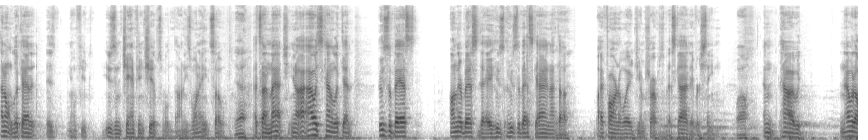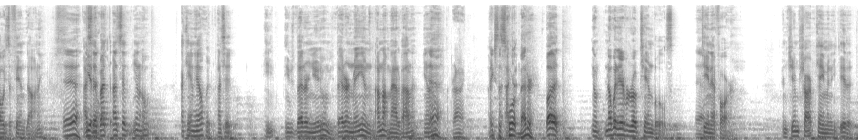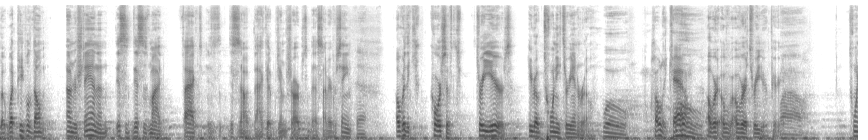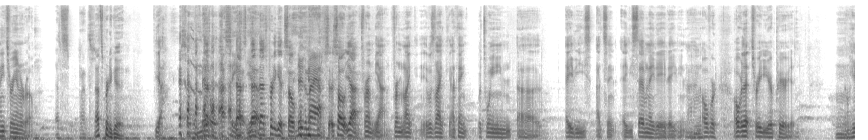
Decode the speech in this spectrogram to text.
I don't look at it as you know if you're using championships. Well, Donnie's one eight, so Yeah. that's unmatched. You know, I, I always kind of looked at who's the best on their best day, who's who's the best guy, and I thought by far and away Jim Sharp was the best guy I'd ever seen. Wow. And how I would, and that would always offend Donnie. Yeah, yeah. I You said, know. but I said, you know, I can't help it. I said, he he was better than you, and he's better than me, and I'm not mad about it. You know, Yeah. Right. Makes the I- sport I- better. But you know, nobody ever rode ten bulls, Yeah. TNFR, and Jim Sharp came and he did it. But what people don't understand, and this is this is my fact, is this is how I back up Jim Sharp's the best I've ever seen. Yeah. Over the course of th- three years, he rode 23 in a row. Whoa. Holy cow. Whoa. Over over over a three year period. Wow. 23 in a row. That's That's that's pretty good. Yeah. so the middle. I see. That's how, yeah. that, that's pretty good. So Do the math. So, so, yeah, from yeah, from like it was like I think between uh, 80s, I'd say 87, 88, 89 Mm-hmm. over over that three year period. You Mm. know, he,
